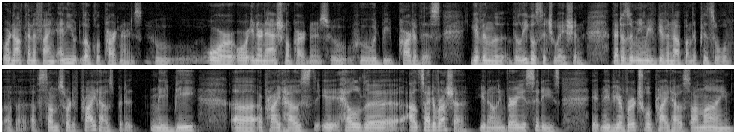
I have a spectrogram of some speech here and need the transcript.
We're not going to find any local partners who or or international partners who who would be part of this, given the, the legal situation. That doesn't mean we've given up on the principle of, of, of some sort of pride house, but it may be uh, a pride house held uh, outside of Russia, you know, in various cities. It may be a virtual pride house online,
